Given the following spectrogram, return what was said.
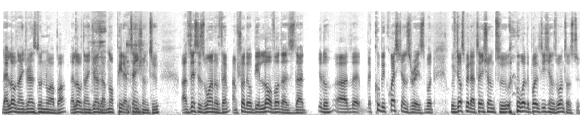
that a lot of Nigerians don't know about, that a lot of Nigerians have not paid attention to. This is one of them. I'm sure there will be a lot of others that, you know, uh, there, there could be questions raised, but we've just paid attention to what the politicians want us to.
